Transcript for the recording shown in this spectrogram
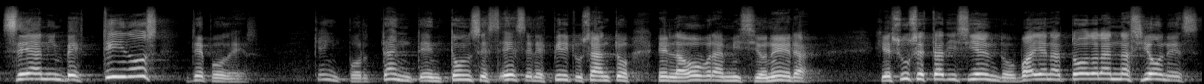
sean investidos de poder. Qué importante entonces es el Espíritu Santo en la obra misionera. Jesús está diciendo, vayan a todas las naciones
